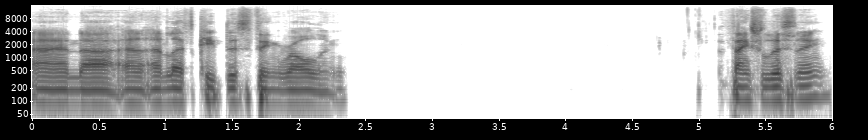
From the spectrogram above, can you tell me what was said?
and, uh, and and let's keep this thing rolling. Thanks for listening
